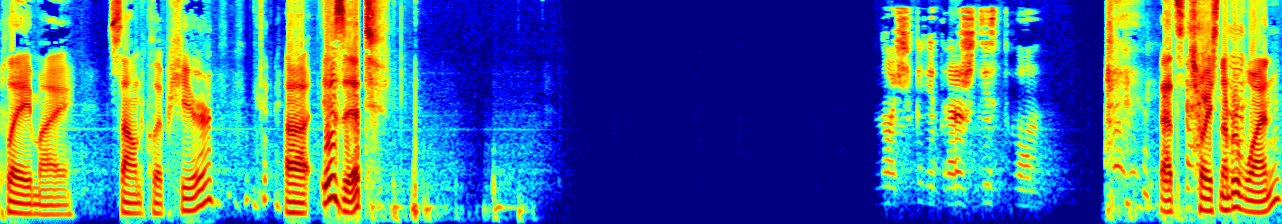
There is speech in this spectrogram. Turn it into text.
play my sound clip here. Uh, is it That's choice number one.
